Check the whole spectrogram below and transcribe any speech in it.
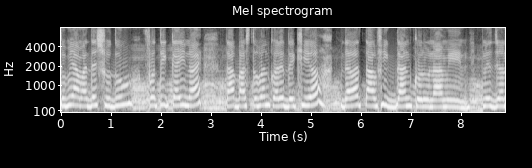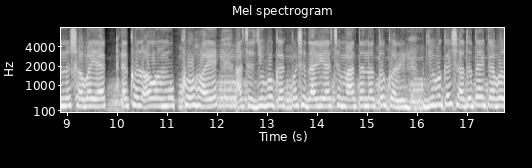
তুমি আমাদের শুধু প্রতিজ্ঞাই নয়, তা বাস্তবায়ন করে দেখিও। দেওয়ার তাফিক দান করুন, আমিন। জন্য সবাই এক, এখন অমুখ্য হয়ে আছে। যুবক এক পাশে দাঁড়িয়ে আছে মাথা নত করে। যুবকের সততায় কেবল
